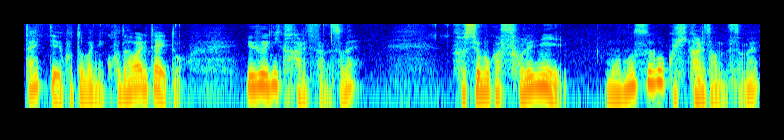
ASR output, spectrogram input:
退っていう言葉にこだわりたいというふうに書かれてたんですよね。そして僕はそれにものすごく惹かれたんですよね。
